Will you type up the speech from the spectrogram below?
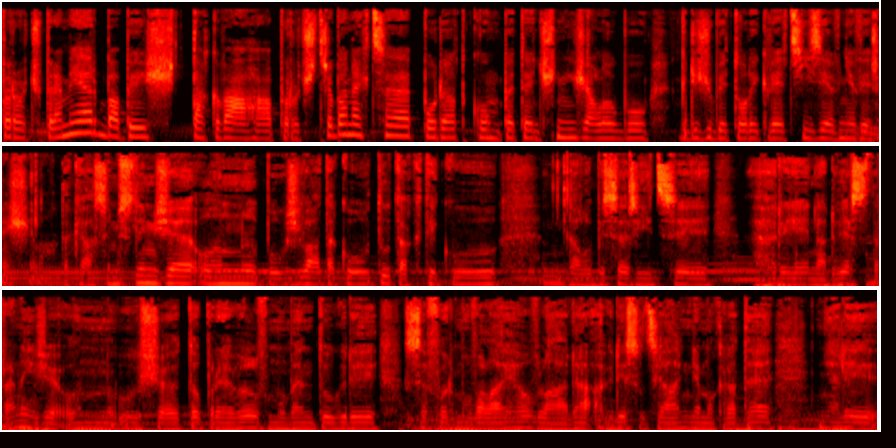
Proč premiér Babiš tak váhá? Proč třeba nechce podat kompetenční žalobu, když by tolik věcí zjevně vyřešila? Tak já si myslím, že on používá takovou tu taktiku, dalo by se říci, hry na dvě strany, že on už to projevil v momentu, kdy se formovala jeho vláda a kdy sociální demokraté měli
